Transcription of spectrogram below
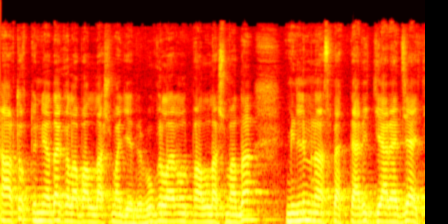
artıq dünyada qloballaşma gedir. Bu qloballaşmada milli münasibətləri gələcək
